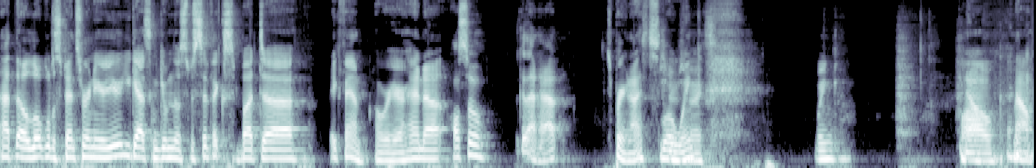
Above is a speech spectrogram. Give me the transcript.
at the local dispensary near you. You guys can give them those specifics, but uh, big fan over here. And uh, also, look at that hat. It's pretty nice. It's a little Cheers, wink. Max. Wink. Wow. No,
